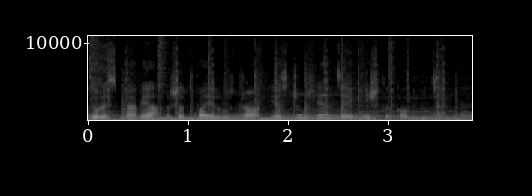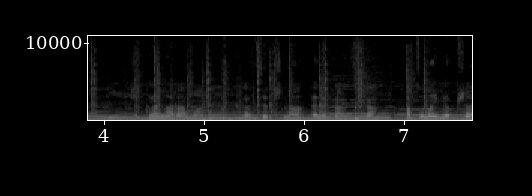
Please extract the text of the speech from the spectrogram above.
który sprawia, że Twoje lustro jest czymś więcej niż tylko odbicie. Szklana rama, klasyczna, elegancka, a co najlepsze,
